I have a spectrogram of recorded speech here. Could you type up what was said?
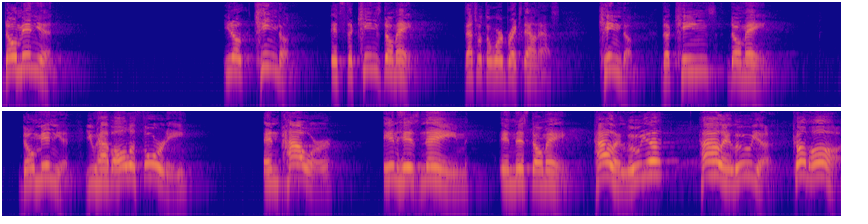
Dominion. You know, kingdom, it's the king's domain. That's what the word breaks down as. Kingdom, the king's domain. Dominion, you have all authority and power in his name in this domain. Hallelujah. Hallelujah. Come on.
